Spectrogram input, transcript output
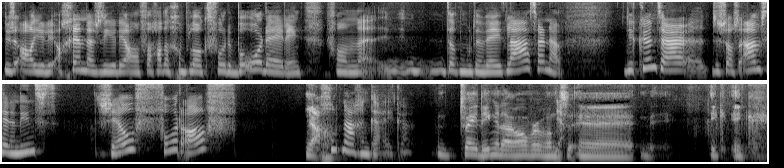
Dus al jullie agenda's die jullie al hadden geblokt voor de beoordeling, van uh, dat moet een week later. Nou, je kunt daar dus als aanbestedende dienst zelf vooraf ja. goed naar gaan kijken. Twee dingen daarover, want ja. uh, ik, ik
